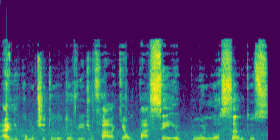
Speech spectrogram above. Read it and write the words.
aí como o título do vídeo fala que é um passeio por Los Santos,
